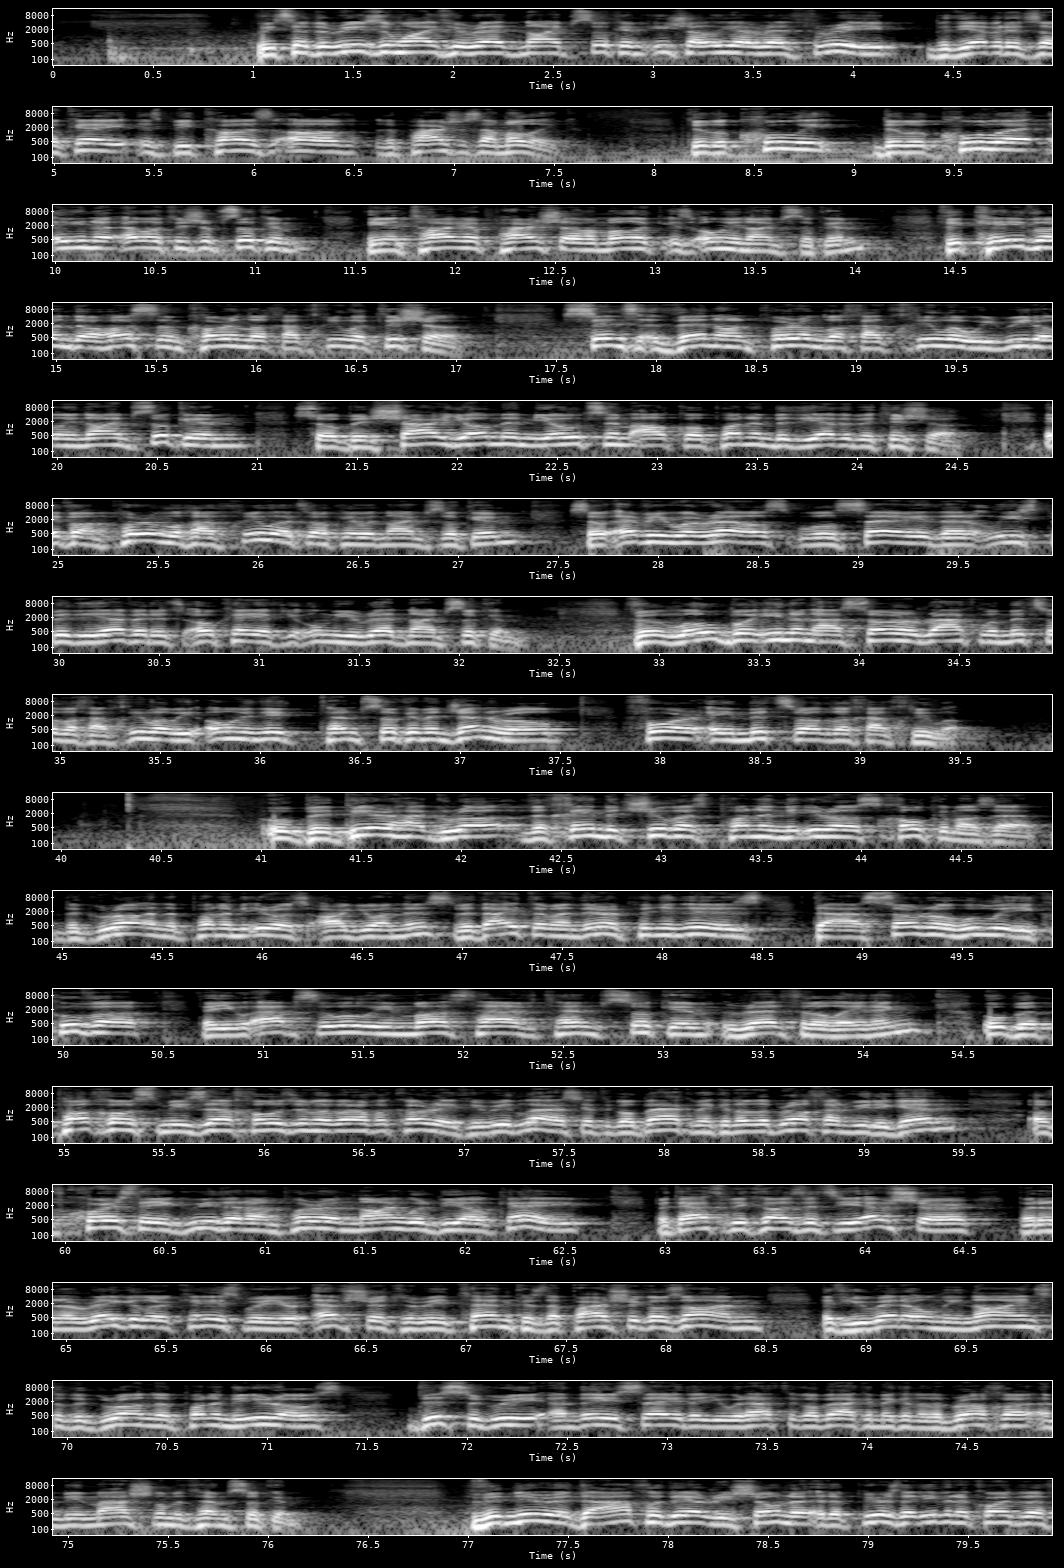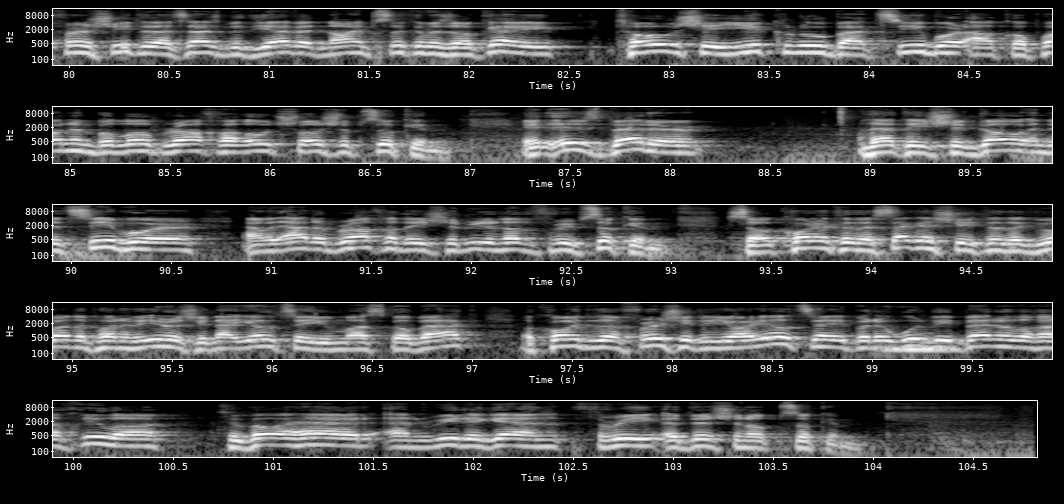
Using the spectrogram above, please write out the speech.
We said the reason why if you read nine psukim, each aliyah read three, but the evidence okay, is because of the Parshas Amalek. The. The entire Parsha of Amalek is only nine psukim. The Keva and the Hasam Korin Lachatchila Tisha. Since then on Purim Lachatchila we read only nine psukim, so Bishar Yomim Yotzim Al Kolpanim B'Diyeva B'Tisha. If on Purim L'chadchila it's okay with nine psukim, so everywhere else we'll say that at least b'di'evet it's okay if you only read nine psukim. V'lo ba'inan asara rak l'mitzvah l'chadchila, we only need ten psukim in general for a mitzvah l'chadchila. Ubebir hagra v'chein b'tshuvas panim cholkim. The gra and the panim meiros argue on this. V'daitam and their opinion is the asara hula ikuva that you absolutely must have ten psukim read for the laning. Ubepachos chozim avarach If you read less, you have to go back, make another bracha, and read again. Of course, they agree that on Purim nine would be okay, but that's because it's the efsher. But in a regular case where you're efsher to read ten, because the parsha goes on, if you read only nine, so the gra and the panim meiros disagree, and they say that you would have to go back and make another bracha and be mashlim ten psukim. V'nira da'afodei rishona, it appears that even according to the first sheet that says b'diavad nine psukim is okay, tov sheyikru batzibur al koponim below bracha od shlosha psukim. It is better that they should go in the tzibur and without a bracha they should read another three psukim. So according to the second sheet of the Gura the Panim Iris, you're not yotze, you must go back. According to the first sheet, you are yotze, but it would be better l'chadchila to go ahead and read again three additional psukim.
